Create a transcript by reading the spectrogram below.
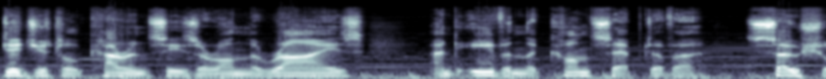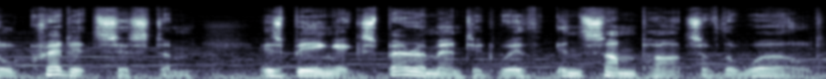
digital currencies are on the rise, and even the concept of a social credit system is being experimented with in some parts of the world.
